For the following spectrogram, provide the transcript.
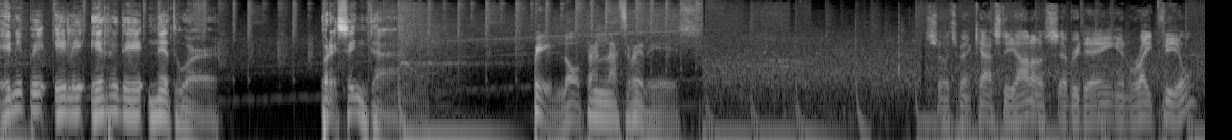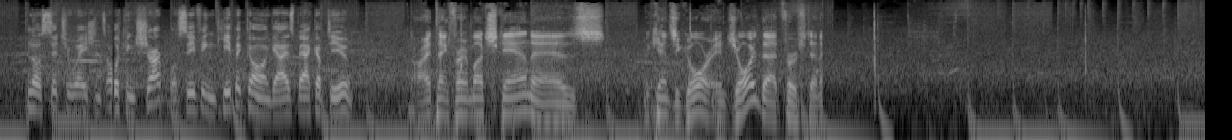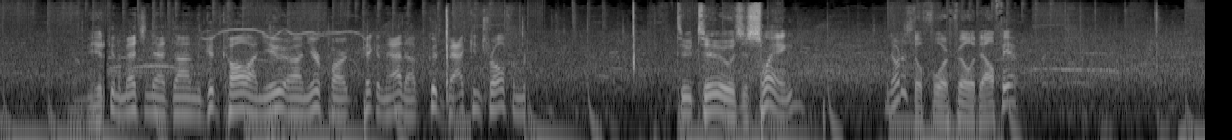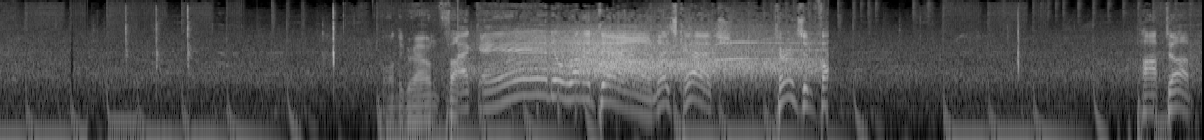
NPLRD Network presenta Pelota en las redes. So it's been Castellanos every day in right field. in those situations. Looking sharp. We'll see if he can keep it going, guys. Back up to you. All right, thanks very much, Scan, as MacKenzie Gore enjoyed that first inning. You can mention that, Don. The good call on you on your part, picking that up. Good bat control from. 2 2 is a swing. Notice Still for Philadelphia. On the ground, back, and he'll run it down. Nice catch. Turns and popped up.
